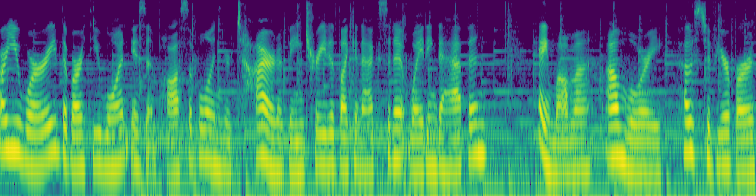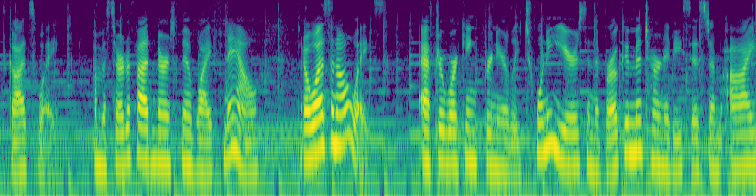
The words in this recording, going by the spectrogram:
Are you worried the birth you want isn't possible and you're tired of being treated like an accident waiting to happen? Hey, Mama, I'm Lori, host of Your Birth God's Way. I'm a certified nurse midwife now, but I wasn't always. After working for nearly 20 years in the broken maternity system, I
